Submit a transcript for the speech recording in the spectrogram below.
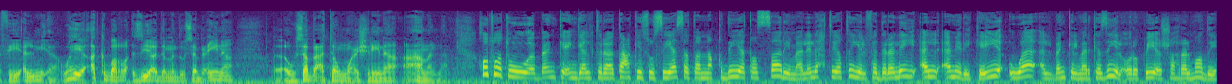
في المئة وهي أكبر زيادة منذ 70 أو 27 عاما. خطوة بنك إنجلترا تعكس السياسة النقدية الصارمة للاحتياطي الفيدرالي الأمريكي والبنك المركزي الأوروبي الشهر الماضي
